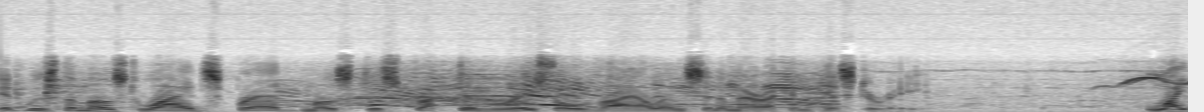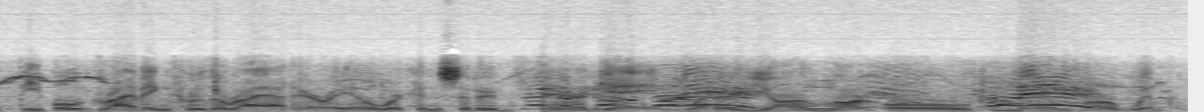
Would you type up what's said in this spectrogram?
It was the most widespread, most destructive racial violence in American history. White people driving through the riot area were considered fair game, whether young or old, men or women.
